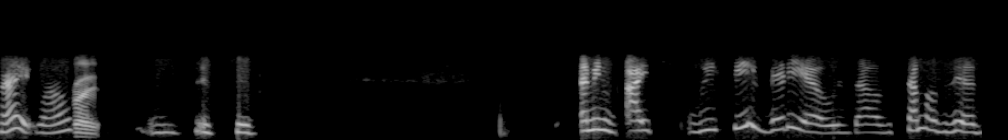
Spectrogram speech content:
Right. Well, Right. mm, it's, it's I mean, I we see videos of some of the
